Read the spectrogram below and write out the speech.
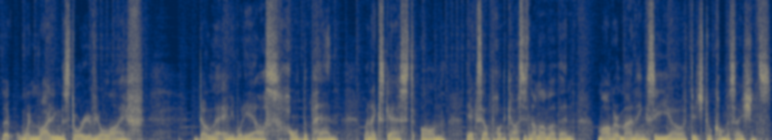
that when writing the story of your life, don't let anybody else hold the pen. My next guest on the Excel podcast is none other than Margaret Manning, CEO of Digital Conversations.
